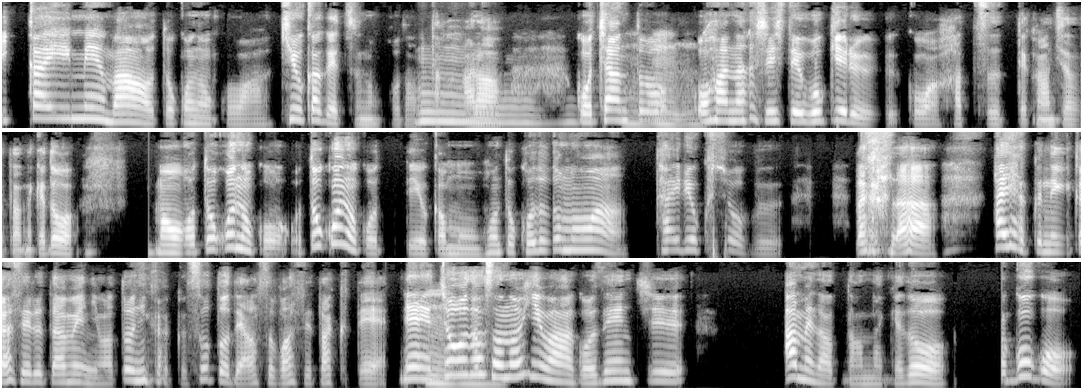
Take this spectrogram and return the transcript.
一回目は男の子は9ヶ月の子だったから、こうちゃんとお話しして動ける子は初って感じだったんだけど、まあ男の子、男の子っていうかもう本当子供は体力勝負。だから、早く寝かせるためにはとにかく外で遊ばせたくて。で、ちょうどその日は午前中、雨だったんだけど、午後、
